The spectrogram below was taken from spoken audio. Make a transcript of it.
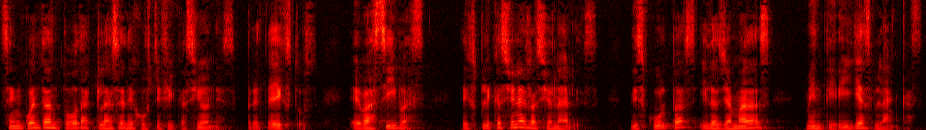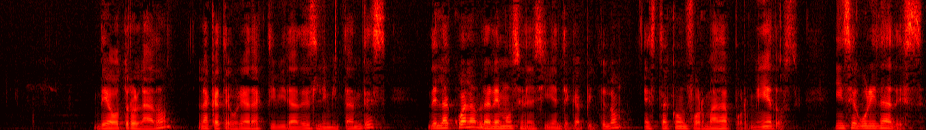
se encuentran toda clase de justificaciones, pretextos, evasivas, explicaciones racionales, disculpas y las llamadas mentirillas blancas. De otro lado, la categoría de actividades limitantes, de la cual hablaremos en el siguiente capítulo, está conformada por miedos, inseguridades,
